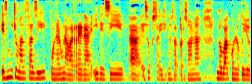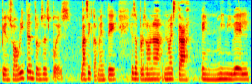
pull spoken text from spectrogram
es mucho más fácil poner una barrera y decir, ah, eso que está diciendo esa persona no va con lo que yo pienso ahorita, entonces pues básicamente esa persona no está en mi nivel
